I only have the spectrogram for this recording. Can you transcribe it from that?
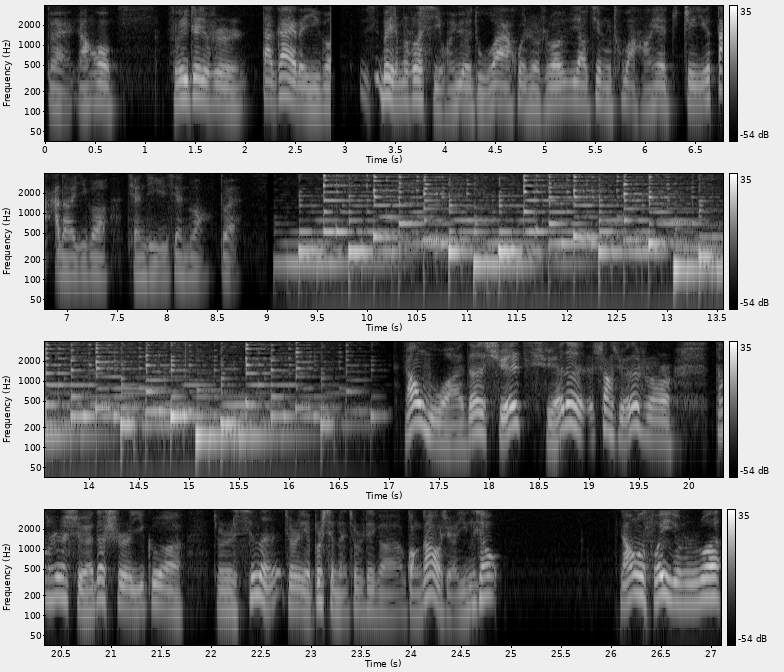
对，然后，所以这就是大概的一个为什么说喜欢阅读啊，或者说要进入出版行业这一个大的一个前提现状，对。后我的学学的上学的时候，当时学的是一个。就是新闻，就是也不是新闻，就是这个广告学、营销。然后，所以就是说，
